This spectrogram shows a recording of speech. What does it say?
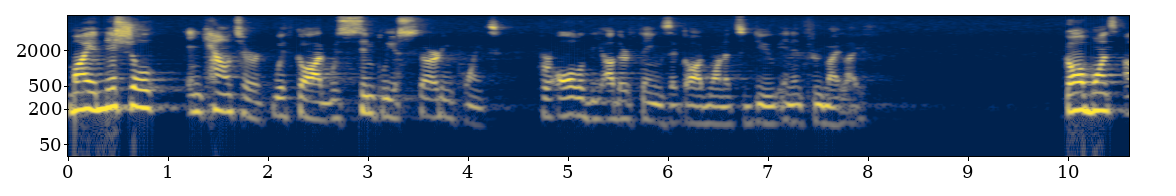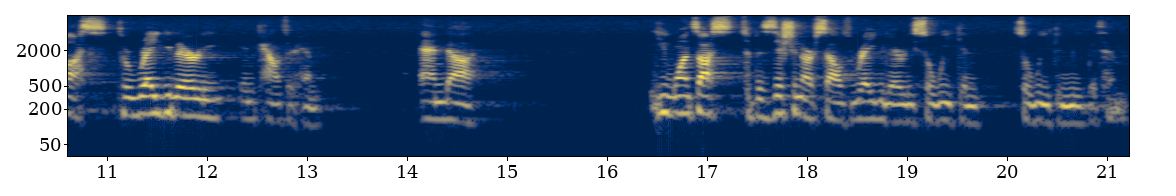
My initial encounter with God was simply a starting point for all of the other things that God wanted to do in and through my life. God wants us to regularly encounter Him. And uh, He wants us to position ourselves regularly so we can, so we can meet with Him.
